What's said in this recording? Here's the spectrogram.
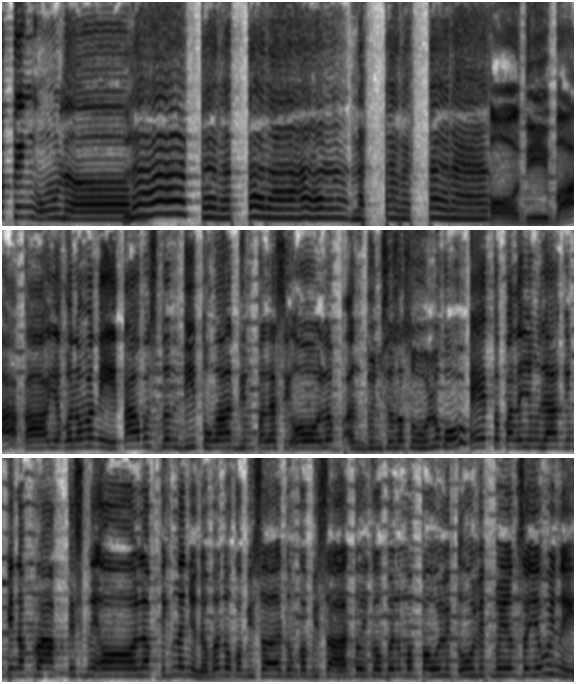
ating ulam? La Oh, di ba? Kaya ko naman eh. Tapos nandito nga din pala si Olaf. Andun siya sa sulok oh. Eto pala yung laging pinapractice ni Olaf. Tignan nyo naman oh, kabisadong kabisado. Ikaw ba naman paulit-ulit mo yan sayawin eh.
